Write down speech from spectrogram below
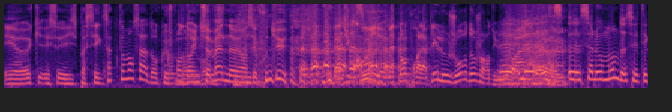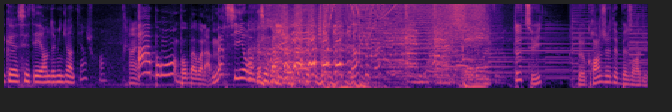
Et euh, et il se passait exactement ça. Donc je pense dans une semaine, euh, on s'est foutu. Bah, du coup, il- maintenant, on pourra l'appeler le jour d'aujourd'hui. Le, Voilà. le- euh, seul au monde, c'était que c'était en 2021, je crois. Ah bon? Bon, bah voilà. Merci. On va passer Tout de suite, le grand jeu de Buzz Radio.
